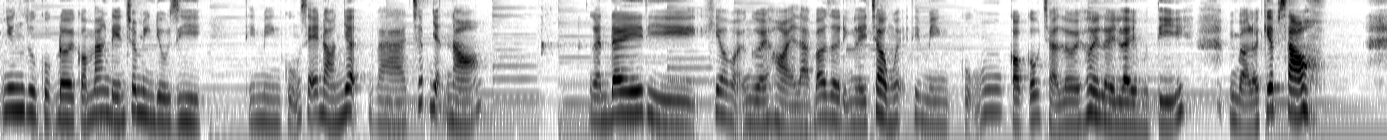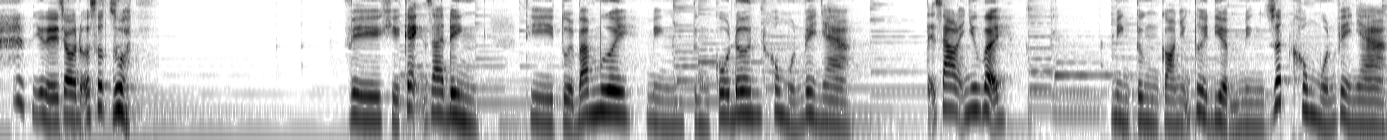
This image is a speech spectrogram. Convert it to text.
Nhưng dù cuộc đời có mang đến cho mình điều gì, thì mình cũng sẽ đón nhận và chấp nhận nó. Gần đây thì khi mà mọi người hỏi là bao giờ định lấy chồng ấy, thì mình cũng có câu trả lời hơi lầy lầy một tí. Mình bảo là kiếp sau. Như thế cho đỡ sốt ruột. Về khía cạnh gia đình, thì tuổi 30 mình từng cô đơn, không muốn về nhà. Tại sao lại như vậy? Mình từng có những thời điểm mình rất không muốn về nhà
